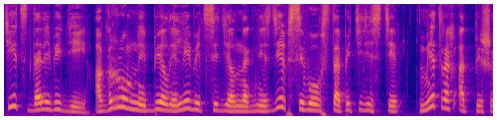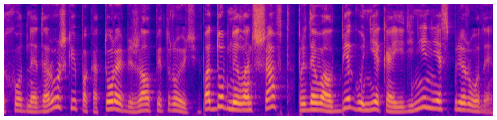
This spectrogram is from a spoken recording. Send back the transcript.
птиц до лебедей. Огромный белый лебедь сидел на гнезде всего в 150 метрах от пешеходной дорожки, по которой бежал Петрович. Подобный ландшафт придавал бегу некое единение с природой.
